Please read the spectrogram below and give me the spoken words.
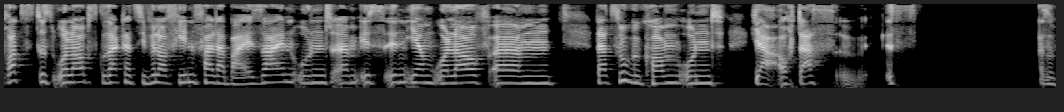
trotz des Urlaubs gesagt hat, sie will auf jeden Fall dabei sein und ähm, ist in ihrem Urlaub ähm, dazugekommen. Und ja, auch das äh, ist, also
